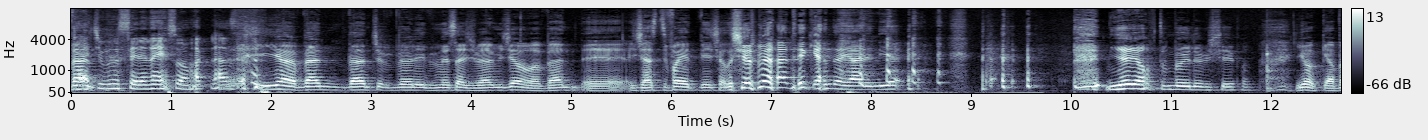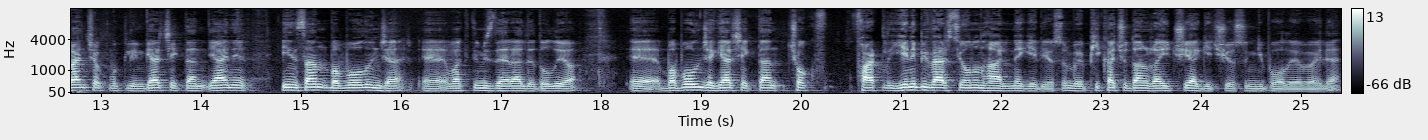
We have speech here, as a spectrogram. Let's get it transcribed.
Ben, Gerçi bunu Selena'ya sormak lazım. ya ben ben böyle bir mesaj vermeyeceğim ama ben e, justify etmeye çalışıyorum herhalde kendime yani niye niye yaptım böyle bir şey falan. Yok ya ben çok mutluyum gerçekten yani insan baba olunca e, vaktimiz de herhalde doluyor. e, baba olunca gerçekten çok farklı yeni bir versiyonun haline geliyorsun. Böyle Pikachu'dan Raichu'ya geçiyorsun gibi oluyor böyle.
